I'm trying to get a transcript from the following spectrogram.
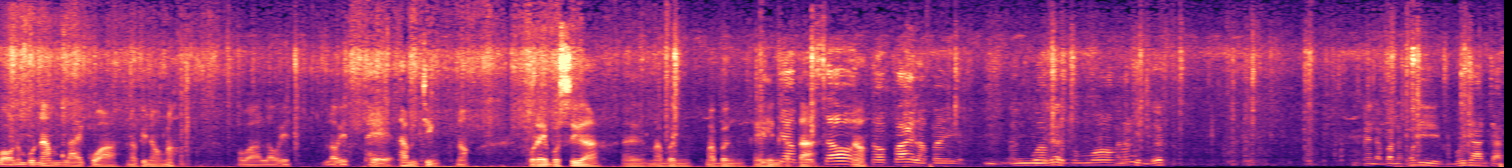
บอกน้ำบุญน้ำลายกว่านะพี่น้องเนาะเพราะว่าเราเห็ดเราเห็ดแท้ทำจริงเนาะ ผู้ใดบ่เชื่อเออมาเบิ่งมาเบิ่งให้เห็นกับตาอย่เศร้าเนาะต่อไปเราไปอืมอัอันนนี้ว่ามีเด้อเป็นมองอันหันั้นนกินเด้อแม่นน่ะบัดนั้นพอดีบ่ยานจัด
